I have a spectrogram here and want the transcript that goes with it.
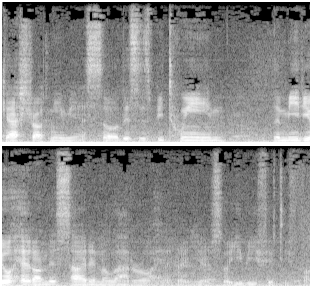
gastrocnemius. So this is between the medial head on this side and the lateral head right here. So UB55.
